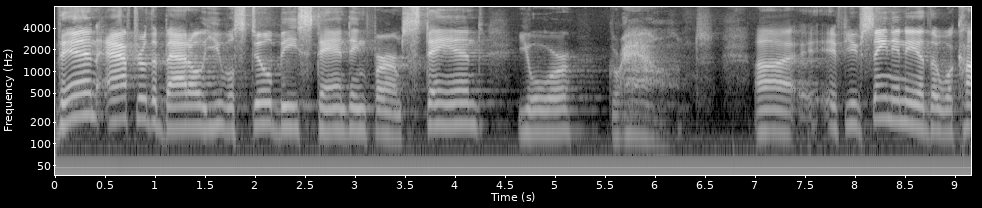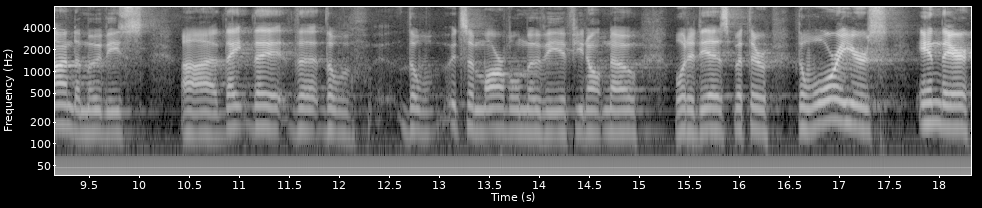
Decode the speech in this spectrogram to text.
Then, after the battle, you will still be standing firm. Stand your ground. Uh, if you've seen any of the Wakanda movies, uh, they, they, the, the, the, it's a Marvel movie if you don't know what it is, but the warriors in there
